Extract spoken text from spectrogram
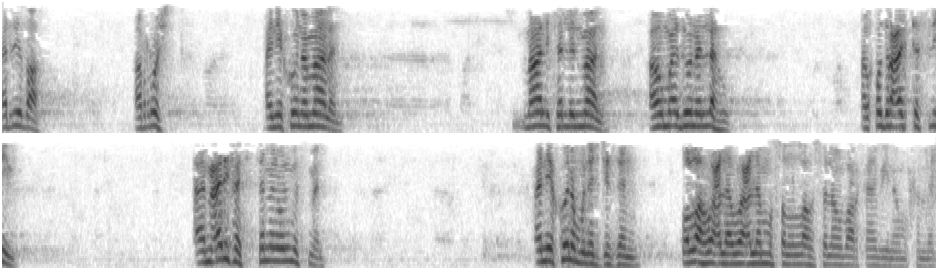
الرضا الرشد أن يكون مالا. مالكا للمال أو مأذونا له. القدرة على التسليم. معرفة الثمن والمثمن. أن يكون منجزا. والله أعلى وأعلم. وصلى الله وسلم وبارك على نبينا محمد.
